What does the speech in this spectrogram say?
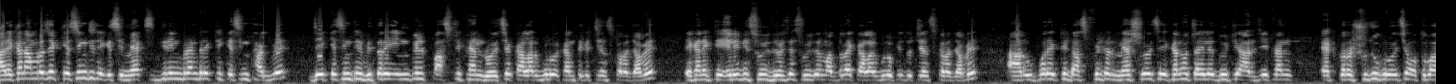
আর এখানে আমরা যে কেসিংটি রেখেছি ম্যাক্স গ্রিন ব্র্যান্ডের একটি কেসিং থাকবে। যে কেসিংটির ভিতরে ইনবিল্ট পাঁচটি ফ্যান রয়েছে কালারগুলো এখান থেকে চেঞ্জ করা যাবে। এখানে একটি এলইডি সুইচ রয়েছে সুইচের মাধ্যমে কালারগুলো কিন্তু চেঞ্জ করা যাবে। আর উপরে একটি ডাস্ট ফিল্টার ম্যাশ রয়েছে, এখানেও চাইলে দুইটি আরজি ফ্যান অ্যাড করার সুযোগ রয়েছে। অথবা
